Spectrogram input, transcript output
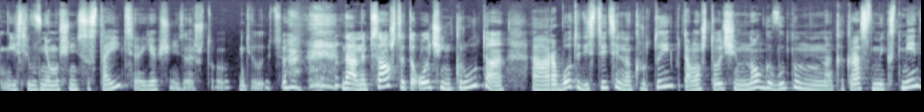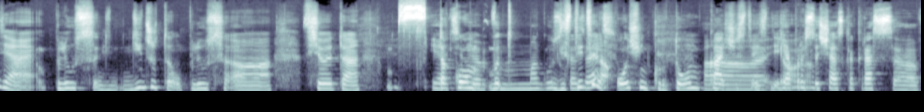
если вы в нем еще не состоите, я вообще не знаю, что делаете. да, написал, что это очень круто, а, работы действительно крутые, потому что очень много выполнено как раз в mixed media, плюс digital, плюс а, все это в я таком вот могу действительно сказать, очень крутом а, качестве сделано. Я просто сейчас как раз в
